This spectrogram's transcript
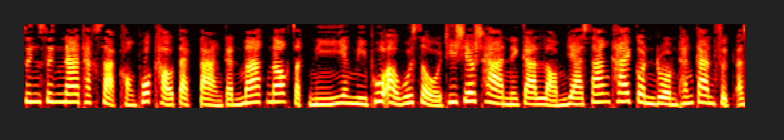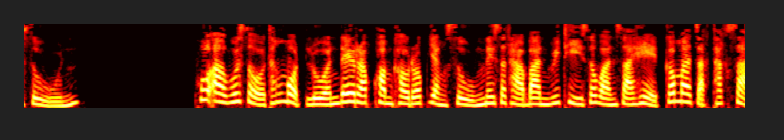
ซึ่งซึ่งหน้าทักษะของพวกเขาแตกต่างกันมาก นอกจากนี้ยังมีผู้อาวุโสที่เชี่ยวชาญในการหลอมยาสร้างค่ายกลรวมทั้งการฝึกอสูรผู้อาวุโสทั้งหมดล้วนได้รับความเคารพอย่างสูงในสถาบันวิถีสวรรค์สาเหตุก็มาจากทักษะ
